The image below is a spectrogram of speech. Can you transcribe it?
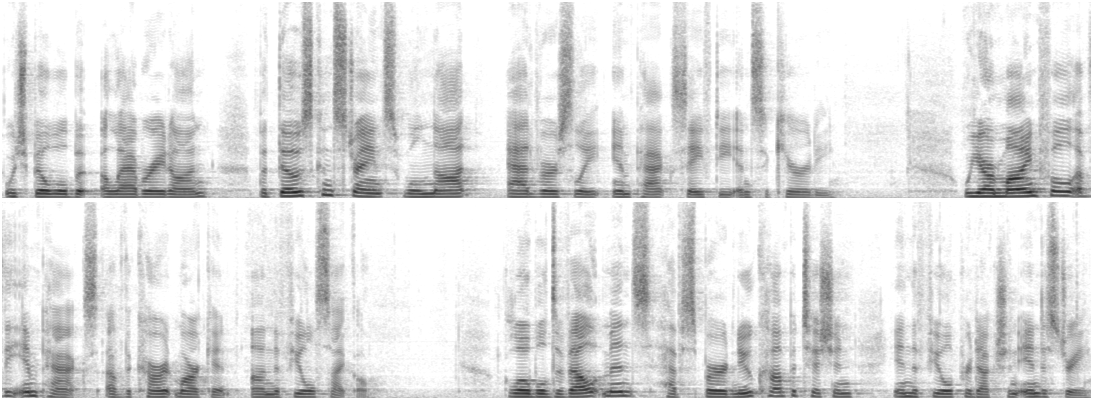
which Bill will elaborate on, but those constraints will not adversely impact safety and security. We are mindful of the impacts of the current market on the fuel cycle. Global developments have spurred new competition in the fuel production industry.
